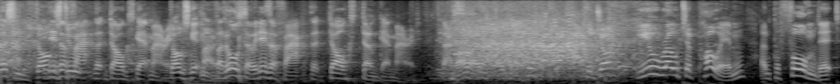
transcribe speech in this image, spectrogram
listen. It Dogs is a do. fact that dogs get married. Dogs get married. But also, it is a fact that dogs don't get married. That's All right. Okay. so, John, you wrote a poem and performed it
